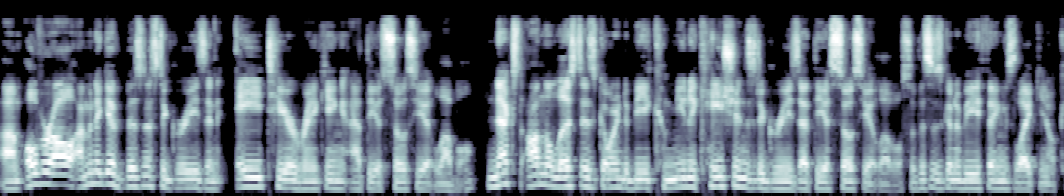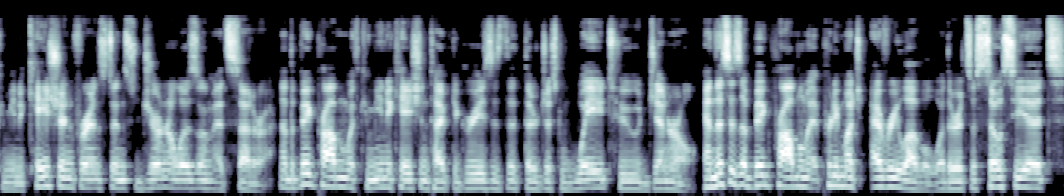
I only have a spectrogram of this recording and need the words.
Um, overall, I'm gonna give business degrees an A tier ranking at the associate level. Next on the list is going to be communications degrees at the associate level. So this is gonna be things like, you know, communication, for instance, journalism, etc. Now the big problem with communication type degrees is that they're just way too general. And this is a big problem at pretty much every level, whether it's associate,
